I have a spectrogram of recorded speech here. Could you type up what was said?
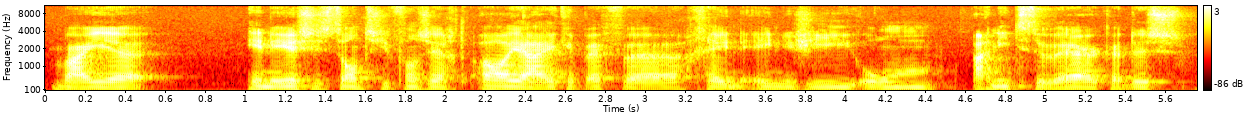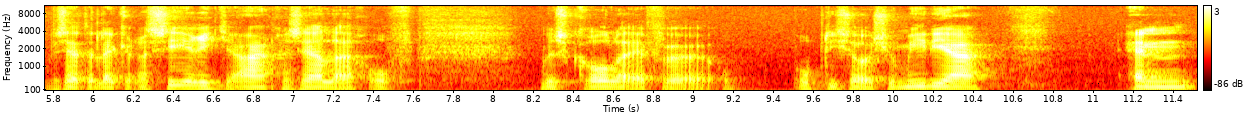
waar je in eerste instantie van zegt: Oh ja, ik heb even geen energie om aan iets te werken. Dus we zetten lekker een serietje aan, gezellig. Of we scrollen even op, op die social media. En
